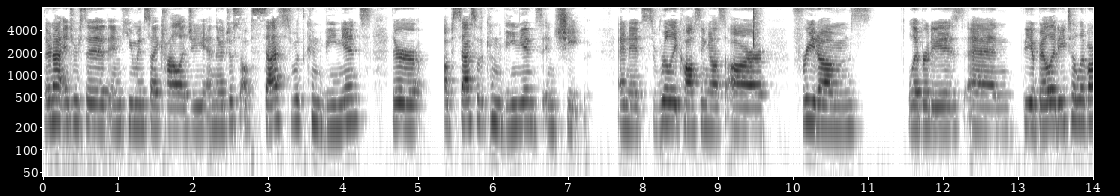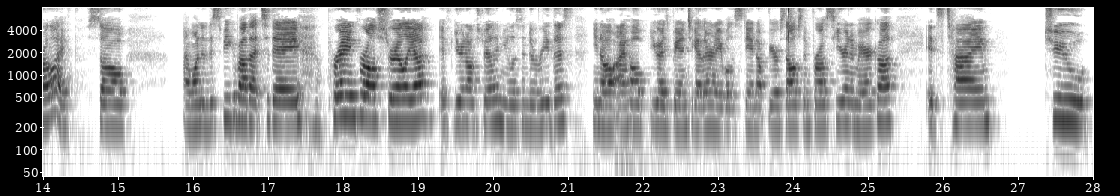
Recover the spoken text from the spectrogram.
they're not interested in human psychology, and they're just obsessed with convenience. They're obsessed with convenience and cheap. And it's really costing us our freedoms, liberties, and the ability to live our life. So, I wanted to speak about that today. Praying for Australia. If you're in Australia and you listen to read this, you know, I hope you guys band together and able to stand up for yourselves. And for us here in America, it's time to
